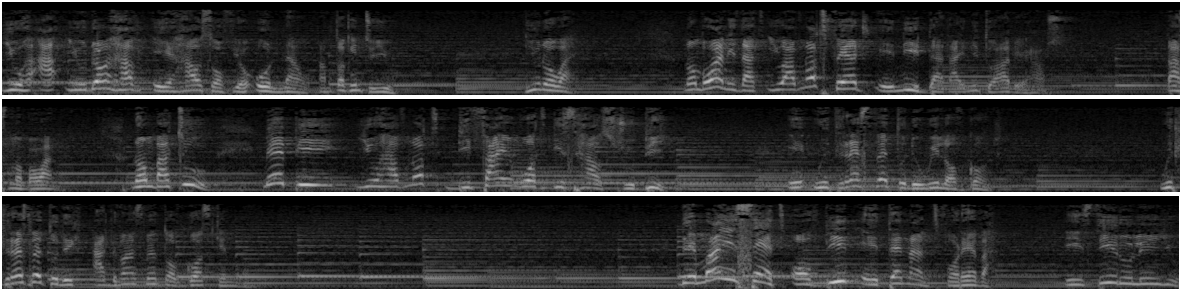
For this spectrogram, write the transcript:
you, ha- you don't have a house of your own now? I'm talking to you. Do you know why? Number one is that you have not felt a need that I need to have a house. That's number one. Number two, maybe you have not defined what this house should be eh, with respect to the will of God, with respect to the advancement of God's kingdom. The mindset of being a tenant forever is still ruling you.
